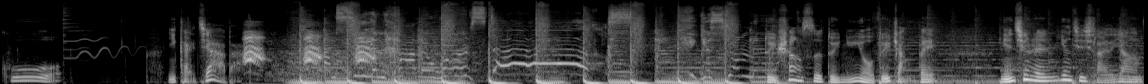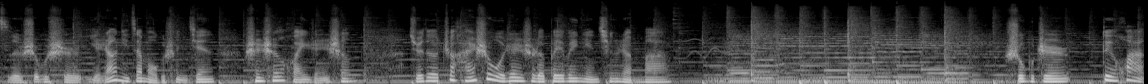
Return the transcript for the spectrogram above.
姑。”你改嫁吧。怼上司、怼女友、怼长辈，年轻人硬气起来的样子，是不是也让你在某个瞬间深深怀疑人生？觉得这还是我认识的卑微年轻人吗？殊不知，对话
